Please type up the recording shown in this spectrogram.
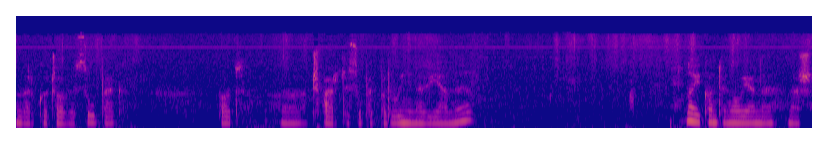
warkoczowy słupek pod e, czwarty słupek podwójnie nawijany. No i kontynuujemy nasz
